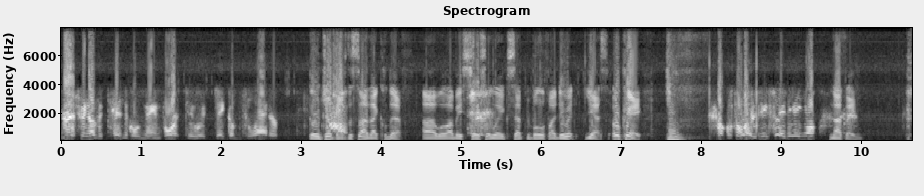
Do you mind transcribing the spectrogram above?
Now, you know the technical name for it too It's Jacob's ladder. Go jump off the side of that cliff. Uh, will I be socially acceptable if I do it? Yes. Okay. What did you say, Daniel? Nothing.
